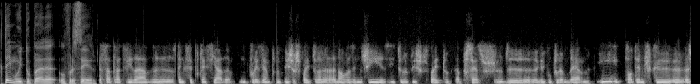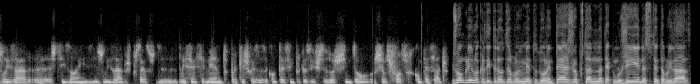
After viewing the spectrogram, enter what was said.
que tem muito para oferecer. Essa atratividade tem que ser potenciada, por exemplo, no que diz respeito a novas energias e tudo o que diz respeito a processos de agricultura moderna e só temos que eh, agilizar eh, as decisões e agilizar os processos de licenciamento para que as coisas aconteçam para que os investidores sintam os seus esforços recompensados. João Grilo acredita no desenvolvimento do Alentejo, apostando na tecnologia e na sustentabilidade,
